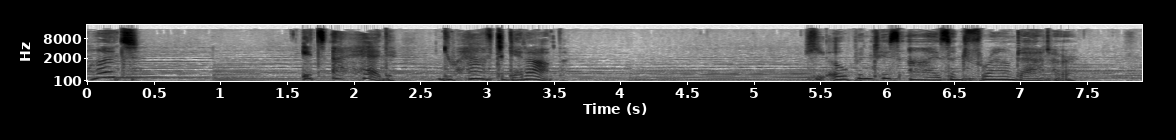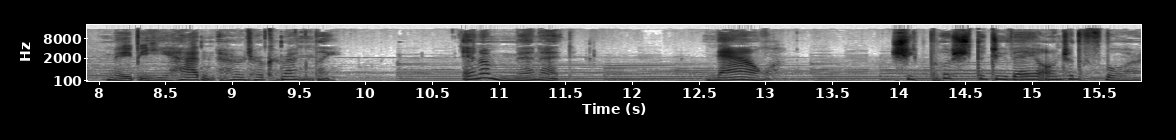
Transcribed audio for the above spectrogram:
What? It's a head. You have to get up. He opened his eyes and frowned at her. Maybe he hadn't heard her correctly. In a minute. Now. She pushed the duvet onto the floor,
